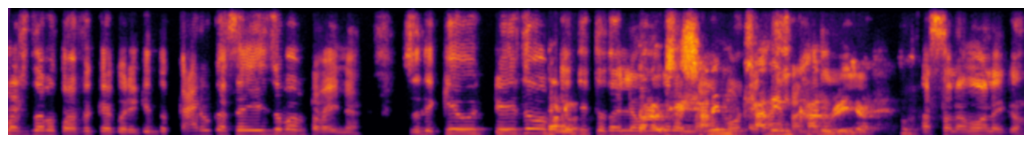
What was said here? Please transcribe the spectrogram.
মাস যাবত অপেক্ষা করি কিন্তু কারও কাছে এই জবাবটা পাই না। যদি কেউ একটু এই জবাবটা দিত তাহলে। করেন আসসালামু আলাইকুম।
